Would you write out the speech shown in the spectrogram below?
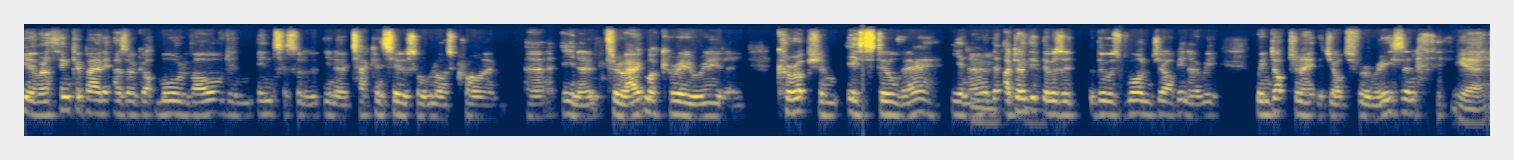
you know when I think about it as I got more involved in into sort of you know tackling serious organised crime, uh, you know throughout my career really, corruption is still there. You know, Mm, I don't yeah. think there was a there was one job. You know, we we indoctrinate the jobs for a reason, Yeah.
